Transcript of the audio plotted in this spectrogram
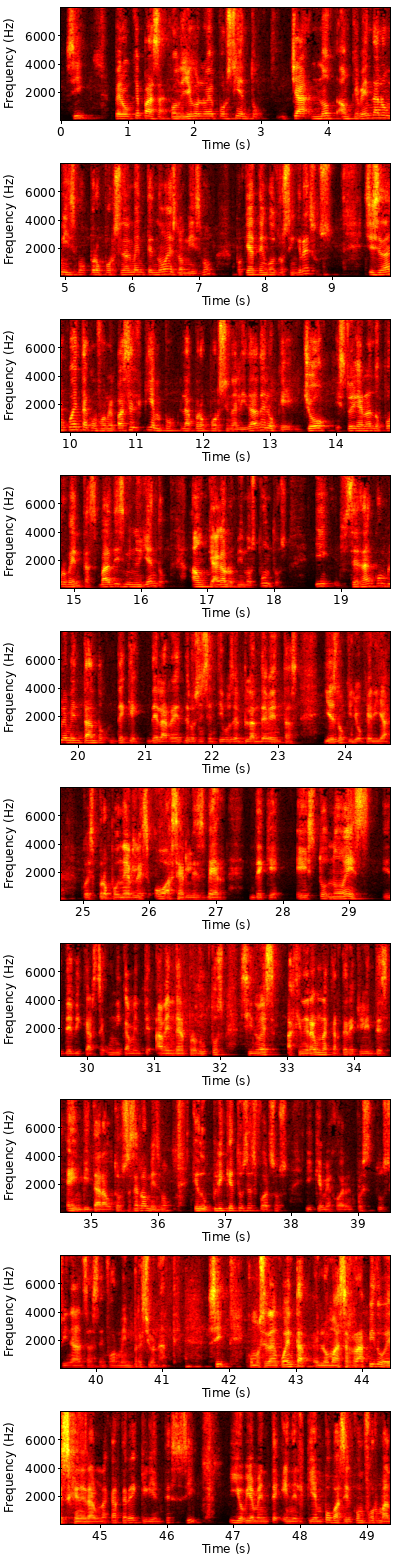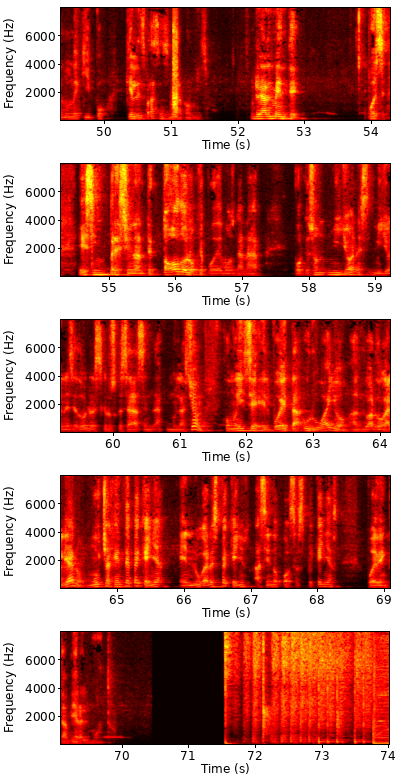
¿Sí? Pero ¿qué pasa? Cuando llego al 9%, ya no, aunque venda lo mismo, proporcionalmente no es lo mismo, porque ya tengo otros ingresos. Si se dan cuenta, conforme pasa el tiempo, la proporcionalidad de lo que yo estoy ganando por ventas va disminuyendo, aunque haga los mismos puntos. Y se dan complementando de qué? De la red de los incentivos del plan de ventas. Y es lo que yo quería pues proponerles o hacerles ver de que esto no es eh, dedicarse únicamente a vender productos, sino es a generar una cartera de clientes e invitar a otros a hacer lo mismo, que duplique tus esfuerzos y que mejoren pues tus finanzas de forma impresionante. Sí, como se dan cuenta, lo más rápido es generar una cartera de clientes, sí, y obviamente en el tiempo vas a ir conformando un equipo que les vas a enseñar lo mismo. Realmente, pues es impresionante todo lo que podemos ganar porque son millones, millones de dólares que los que se hacen de acumulación. Como dice el poeta uruguayo Eduardo Galeano, mucha gente pequeña en lugares pequeños, haciendo cosas pequeñas, pueden cambiar el mundo.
